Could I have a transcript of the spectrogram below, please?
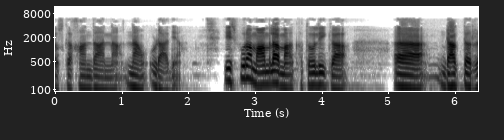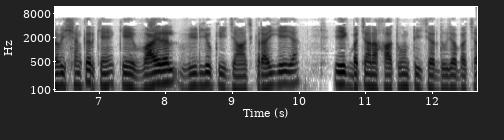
اس کا خاندان نہ نہ اڑا دیا۔ اس پورا معاملہ ماں کھتولی کا ڈاکٹر روی شنکر کے کہ وائرل ویڈیو کی جانچ کرائی گئی ہے۔ ایک بچہ نہ خاتون، ٹیچر، دوجا بچہ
